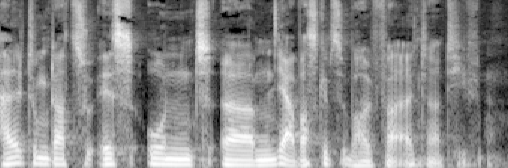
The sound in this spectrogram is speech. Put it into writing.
Haltung dazu ist und ähm, ja, was gibt es überhaupt für Alternativen?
